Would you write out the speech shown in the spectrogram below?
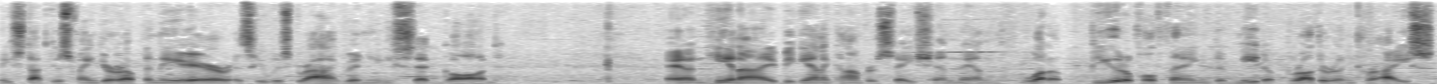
He stuck his finger up in the air as he was driving he said, God. And he and I began a conversation, and what a beautiful thing to meet a brother in Christ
